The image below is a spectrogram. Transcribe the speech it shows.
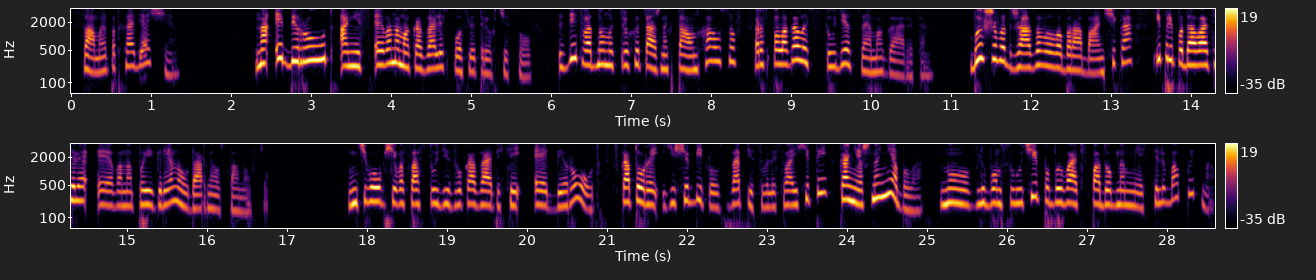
самое подходящее. На Эбби-Роуд они с Эваном оказались после трех часов. Здесь в одном из трехэтажных таунхаусов располагалась студия Сэма Гаррета бывшего джазового барабанщика и преподавателя Эвана по игре на ударной установке. Ничего общего со студией звукозаписи Эбби Роуд, в которой еще Битлз записывали свои хиты, конечно, не было, но в любом случае побывать в подобном месте любопытно.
